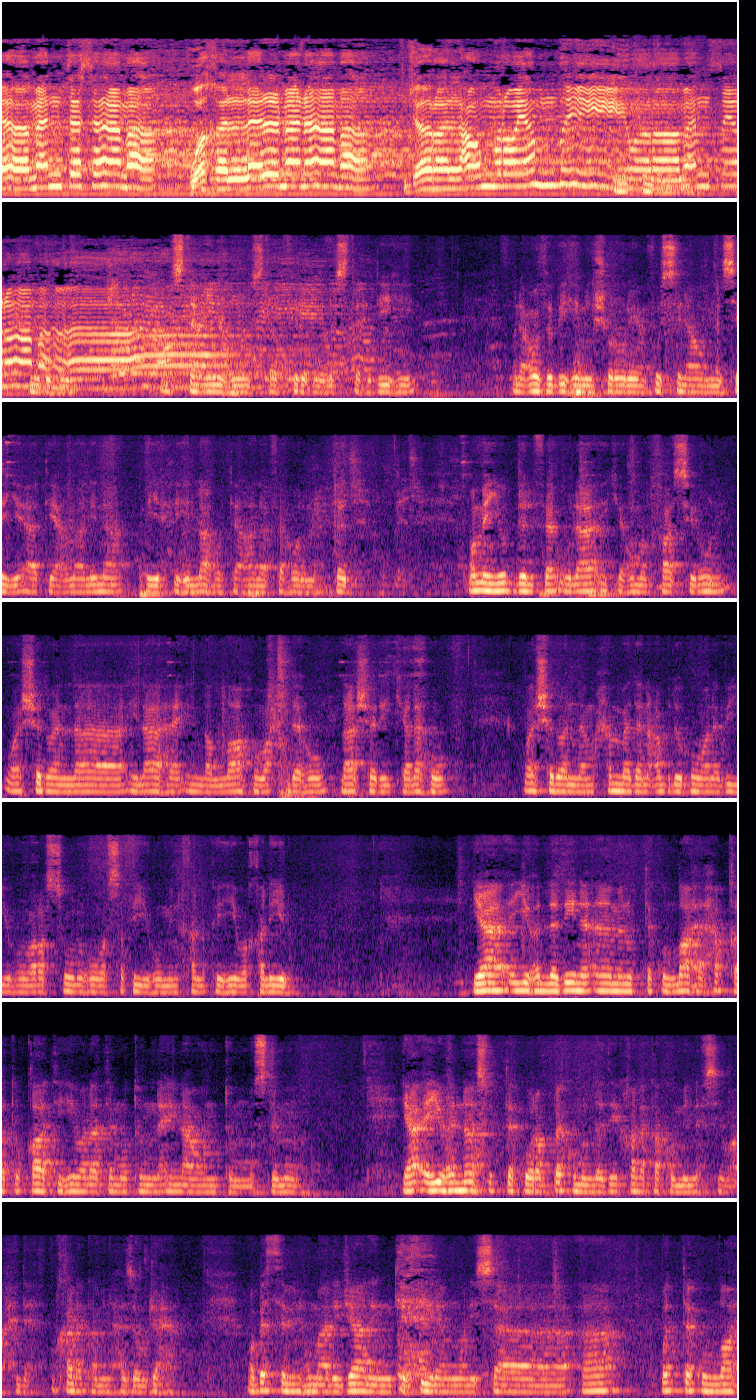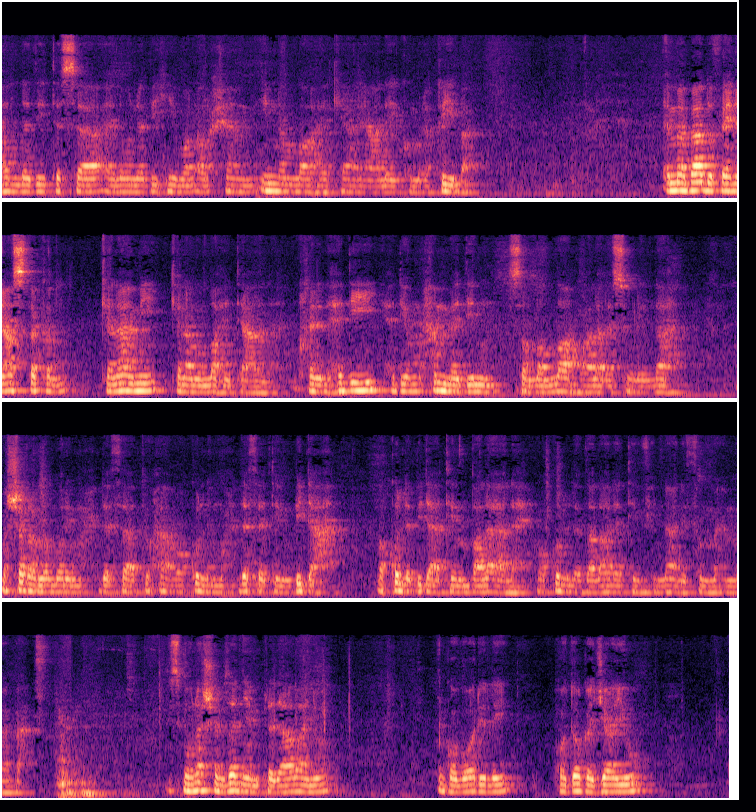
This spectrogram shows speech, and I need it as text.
يا من تسامى وخلى المنام جرى العمر يمضي ورا من صراما. نستعينه ونستغفره ونستهديه ونعوذ به من شرور أنفسنا ومن سيئات أعمالنا. من يهده الله تعالى فهو المهتد ومن يضلل فأولئك هم الخاسرون وأشهد أن لا إله إلا الله وحده لا شريك له وأشهد أن محمدا عبده ونبيه ورسوله وصفيه من خلقه وخليله. يا أيها الذين آمنوا اتقوا الله حق تقاته ولا تموتن إلا وأنتم مسلمون. يا أيها الناس اتقوا ربكم الذي خلقكم من نفس واحدة وخلق منها زوجها وبث منهما رجالا كثيرا ونساء واتقوا الله الذي تساءلون به والأرحام إن الله كان عليكم رقيبا. أما بعد فإن أصدق الكلام كلام الله تعالى وخير الهدي هدي محمد صلى الله على رسول الله وشر الأمور محدثاتها وكل محدثة بدعة وكل بدعة ضلالة وكل ضلالة في النار ثم أما بعد Mi smo u našem zadnjem predavanju govorili o događaju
